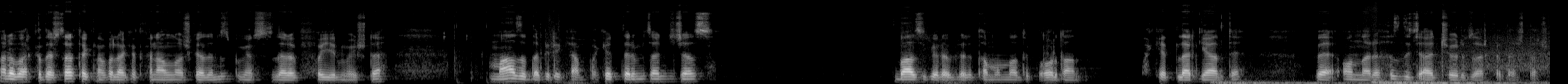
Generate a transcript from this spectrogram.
Merhaba arkadaşlar, Teknofelaket kanalına hoş geldiniz. Bugün sizlere FIFA 23'te mağazada biriken paketlerimizi açacağız. Bazı görevleri tamamladık. Oradan paketler geldi ve onları hızlıca açıyoruz arkadaşlar.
